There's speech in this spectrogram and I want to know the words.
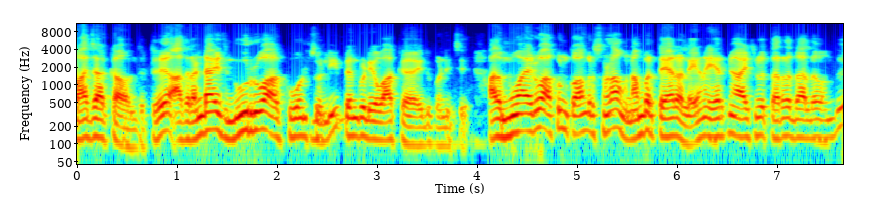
பாஜக வந்துட்டு அதை ரெண்டாயிரத்தி நூறுரூவா ஆக்குவோன்னு சொல்லி பெண்களுடைய வாக்கை இது பண்ணிச்சு. அது மூவாயிரம் ரூபா ஆக்குன்னு காங்கிரஸ் சொன்னா அவங்க நம்பர் தேரல ஏன்னா ஏற்கனவே ஆயிரத்தி ரூபா தர்றதால வந்து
